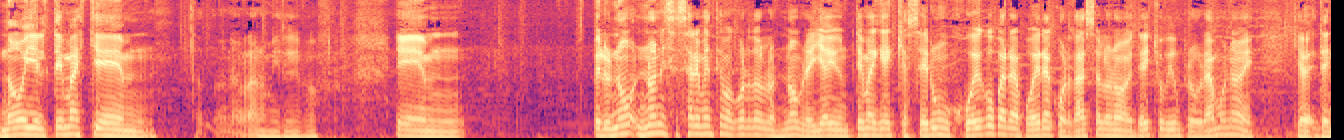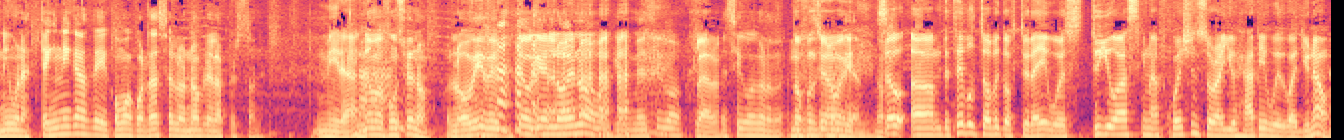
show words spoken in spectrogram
no, y el tema es que mm, raro mi. Em, pero no, no necesariamente me acuerdo los nombres. Y hay un tema que hay que hacer un juego para poder acordarse los nombres. De hecho, vi un programa una vez que tenía unas técnicas de cómo acordarse los nombres de las personas. Mira. Y no me funcionó. Lo vi, tengo que verlo de nuevo porque me sigo, Claro. me sigo acordando. No funcionó muy bien. olvidando. So, um, the table topic of today was Do you ask enough questions or are you happy with what you know?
